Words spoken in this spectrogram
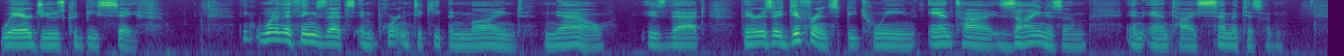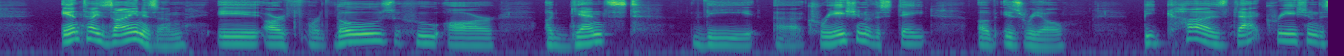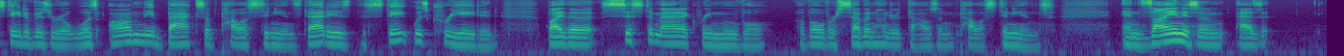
where Jews could be safe. I think one of the things that's important to keep in mind now is that there is a difference between anti Zionism and anti Semitism. Anti Zionism are for those who are against the uh, creation of the state of Israel because that creation of the state of Israel was on the backs of Palestinians. That is, the state was created by the systematic removal of over 700,000 Palestinians. And Zionism, as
